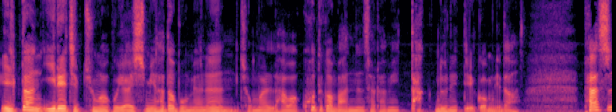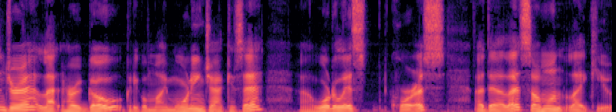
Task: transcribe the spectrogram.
일단 일에 집중하고 열심히 하다 보면은 정말 나와 코드가 맞는 사람이 딱 눈에 띌 겁니다. Passenger의 Let Her Go 그리고 My Morning Jacket의 uh, Waterless Chorus, Adele의 Someone Like You.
